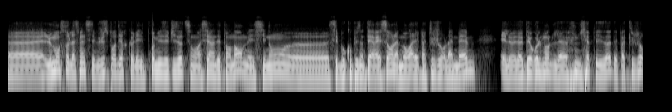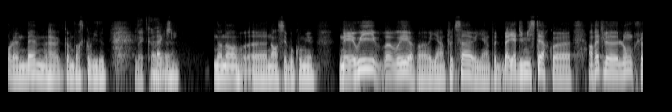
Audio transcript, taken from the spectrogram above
euh, le monstre de la semaine, c'est juste pour dire que les premiers épisodes sont assez indépendants, mais sinon, euh, c'est beaucoup plus intéressant. La morale n'est pas toujours la même et le, déroulement de l'épisode n'est pas toujours le même euh, comme dans Scooby-Doo. D'accord. Non, non, non, c'est beaucoup mieux. Mais oui, bah oui, bah, il y a un peu de ça, il y a un peu de, bah, il y a du mystère quoi. En fait, l'oncle,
